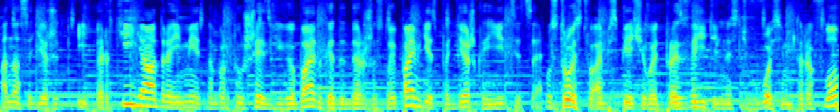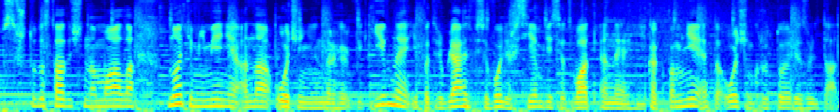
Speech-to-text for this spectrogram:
она содержит и RT ядра, имеет на борту 6 ГБ GDDR6 памяти с поддержкой ECC. Устройство обеспечивает производительность в 8 терафлопс, что достаточно мало, но тем не менее она очень энергоэффективная и потребляет всего лишь 70 Вт энергии. Как по мне, это очень крутой результат.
